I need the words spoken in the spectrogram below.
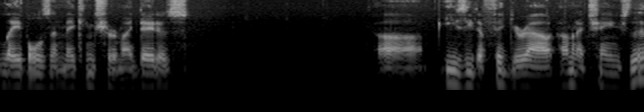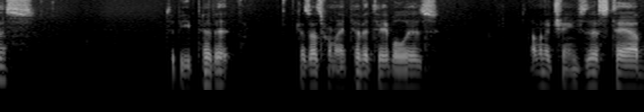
labels and making sure my data's uh, easy to figure out, I'm going to change this to be pivot because that's where my pivot table is. I'm going to change this tab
